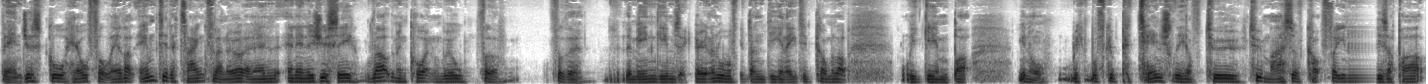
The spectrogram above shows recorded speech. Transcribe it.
then just go hell for leather, empty the tank for an hour, and, and then, as you say, wrap them in cotton wool for for the the main games that count. I know we've got Dundee United coming up, league game, but you know we, we could potentially have two two massive cup finals apart.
